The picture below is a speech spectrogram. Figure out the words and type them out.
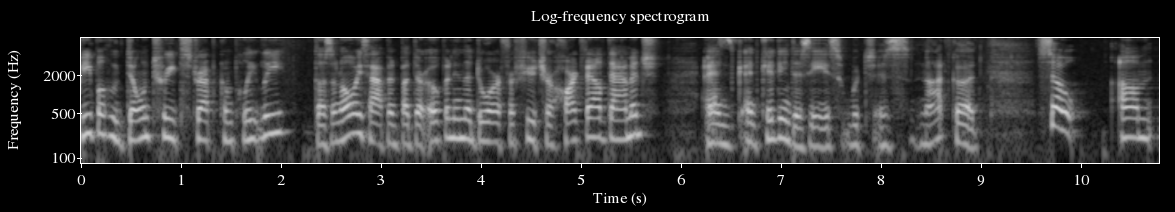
people who don't treat strep completely doesn't always happen, but they're opening the door for future heart valve damage and, yes. and kidney disease, which is not good. So, um,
